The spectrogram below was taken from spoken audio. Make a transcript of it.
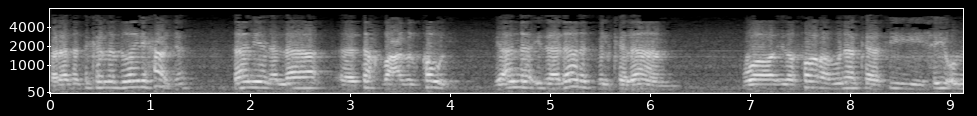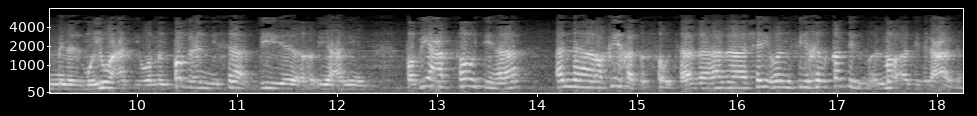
فلا تتكلم بغير حاجة. ثانيا أن لا آه، تخضع بالقول لأن إذا لانت بالكلام وإذا صار هناك في شيء من الميوعة ومن طبع النساء يعني طبيعة صوتها أنها رقيقة الصوت. هذا هذا شيء في خلقة المرأة في العادة.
